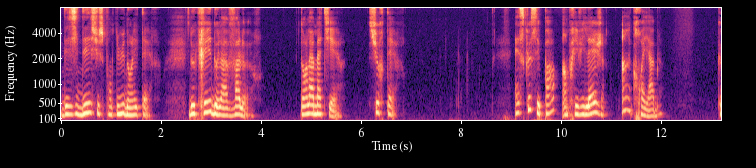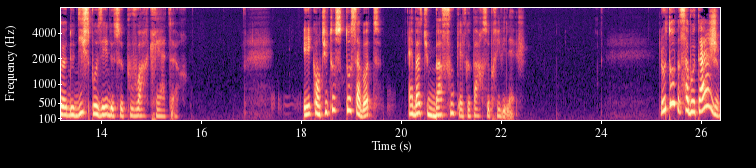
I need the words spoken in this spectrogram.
des idées suspendues dans les terres, de créer de la valeur dans la matière, sur terre. Est-ce que c'est pas un privilège incroyable que de disposer de ce pouvoir créateur? Et quand tu t'auto-sabotes, eh ben tu bafoues quelque part ce privilège. L'auto-sabotage,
